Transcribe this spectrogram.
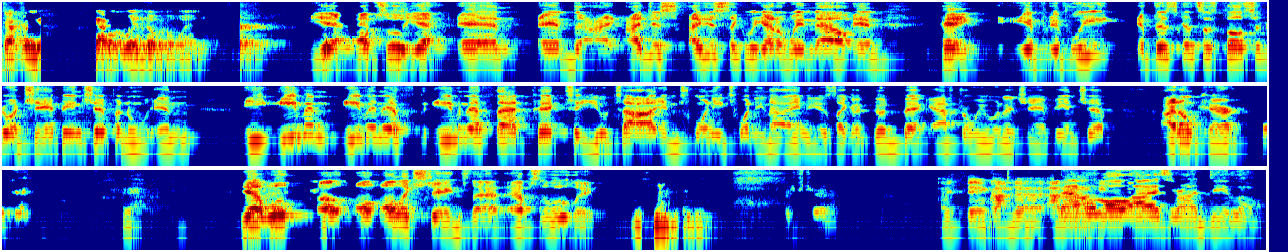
Definitely got a window to win. Sure. Yeah, absolutely. Yeah, and and I, I just I just think we got to win now. And hey, if if we if this gets us closer to a championship, and and even even if even if that pick to Utah in 2029 is like a good pick after we win a championship, I don't care. Okay. Yeah. Yeah. Well, I'll, I'll, I'll exchange that. Absolutely. For sure. I think on the now all eyes are on D'Lo.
